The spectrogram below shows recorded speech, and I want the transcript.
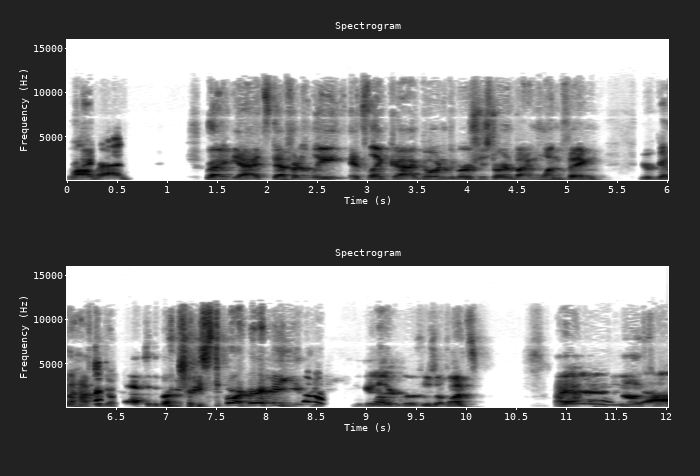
long right. run. Right. Yeah. It's definitely, it's like uh, going to the grocery store and buying one thing. You're going to have to go back to the grocery store. you, you, get all your groceries at once. I, I yeah.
